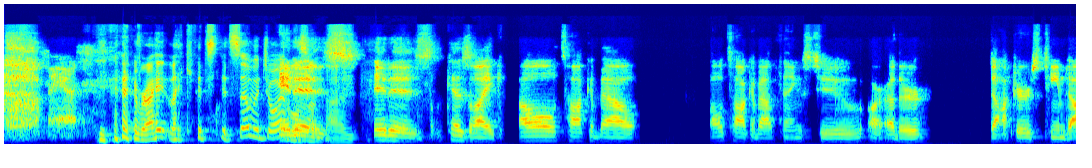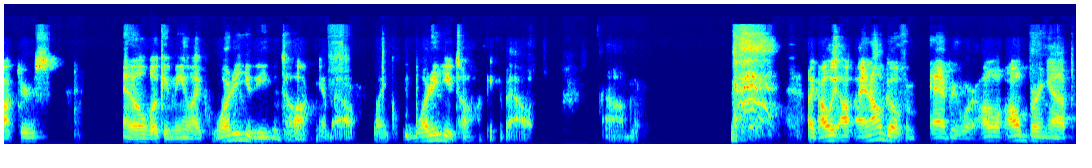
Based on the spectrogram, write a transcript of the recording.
Oh man. right? Like it's it's so enjoyable. It is. Sometimes. It is because like I'll talk about I'll talk about things to our other doctors, team doctors, and they'll look at me like, "What are you even talking about? Like, what are you talking about?" Um, like I'll, I'll, and I'll go from everywhere. I'll I'll bring up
